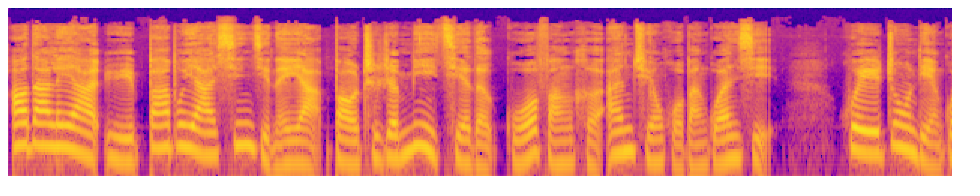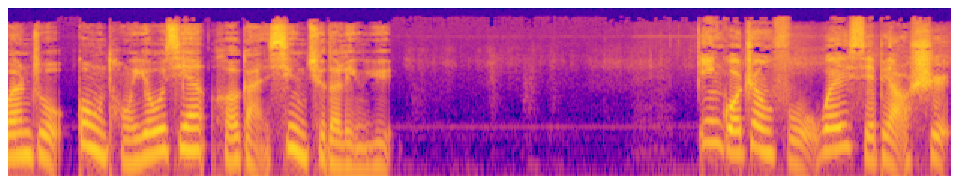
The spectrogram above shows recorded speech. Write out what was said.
澳大利亚与巴布亚新几内亚保持着密切的国防和安全伙伴关系，会重点关注共同优先和感兴趣的领域。英国政府威胁表示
